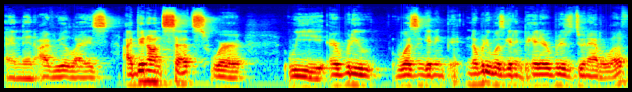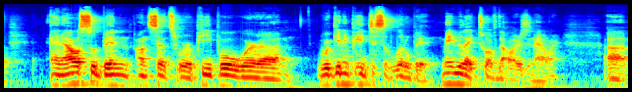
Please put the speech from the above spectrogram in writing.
And then I realized I've been on sets where we everybody wasn't getting nobody was getting paid. Everybody was doing out of love. And I also been on sets where people were um, were getting paid just a little bit, maybe like twelve dollars an hour. Uh,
